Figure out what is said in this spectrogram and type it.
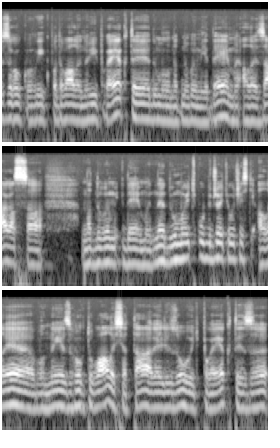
з року в рік подавали нові проекти, думали над новими ідеями, але зараз е, над новими ідеями не думають у бюджеті участі, але вони згуртувалися та реалізовують проекти з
